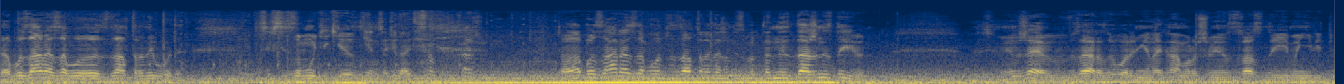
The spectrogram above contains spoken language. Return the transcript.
Або зараз, або завтра не буде. Ці всі замутики Ні, я вам кажу. То або зараз, або завтра навіть не, збер- та не, навіть не здаю. Він вже зараз говорить мені на камеру, що він зразу дає мені відповідь.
